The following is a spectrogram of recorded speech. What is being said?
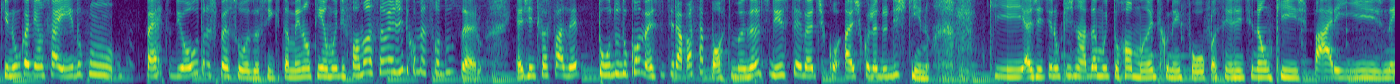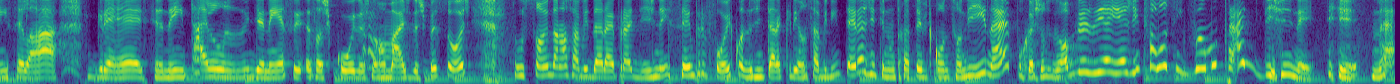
que nunca tinham saído com perto de outras pessoas, assim, que também não tinham muita informação, e a gente começou do zero. E a gente foi fazer tudo do começo de tirar passaporte. Mas antes disso, teve a, esco a escolha do destino. Que a gente não quis nada muito romântico nem fofo, assim, a gente não quis Paris, nem, sei lá, Grécia, nem Tailândia, nem essa, essas coisas normais das pessoas. O sonho da nossa vida era ir pra Disney, sempre foi, quando a gente era criança a vida inteira, a gente nunca teve condição de ir, né? Por questões óbvias, e aí a gente falou assim: vamos pra Disney, né?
